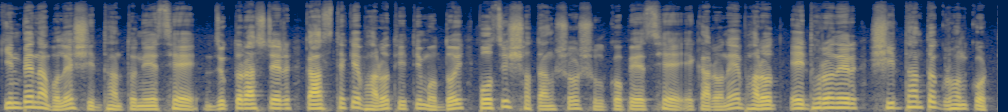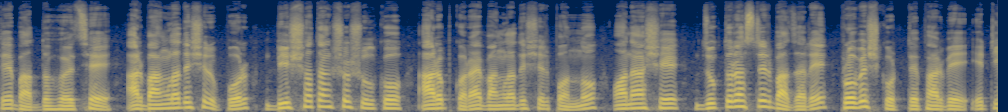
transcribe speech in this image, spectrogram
কিনবে না বলে সিদ্ধান্ত নিয়েছে। যুক্তরাষ্ট্রের কাছ থেকে ভারত ইতিমধ্যেই পঁচিশ শতাংশ শুল্ক পেয়েছে। এ কারণে ভারত এই ধরনের সিদ্ধান্ত গ্রহণ করতে বাধ্য হয়েছে। আর বাংলাদেশের উপর বিশ শতাংশ শুল্ক আরোপ করায় বাংলাদেশের পণ্য অনায়াসে যুক্তরাষ্ট্রের বাজারে প্রবেশ করতে পারবে। এটি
